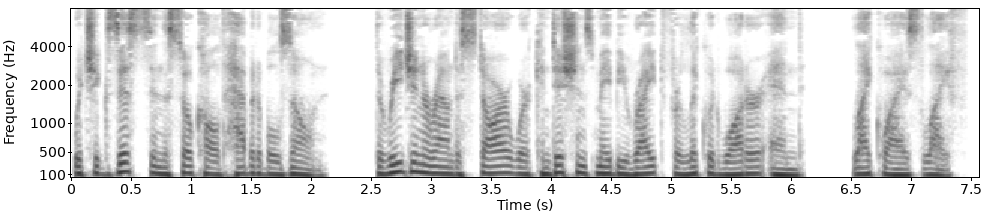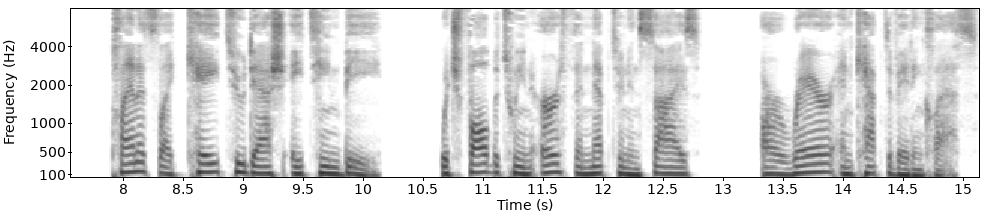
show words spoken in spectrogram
which exists in the so-called habitable zone, the region around a star where conditions may be right for liquid water and, likewise, life. Planets like K2-18b, which fall between Earth and Neptune in size, are a rare and captivating class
